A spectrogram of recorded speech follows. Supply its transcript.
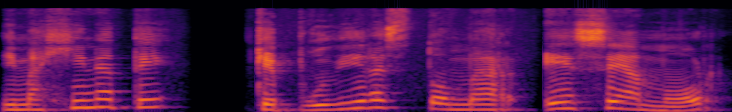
imagínate que pudieras tomar ese amor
